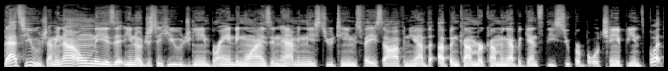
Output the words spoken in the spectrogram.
That's huge. I mean, not only is it, you know, just a huge game branding wise and having these two teams face off, and you have the up and comer coming up against the Super Bowl champions, but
